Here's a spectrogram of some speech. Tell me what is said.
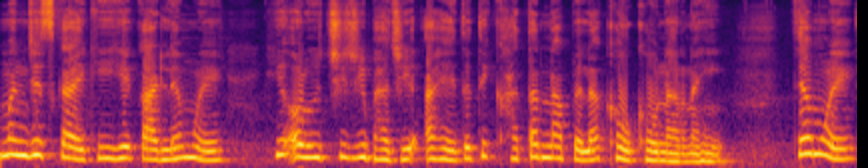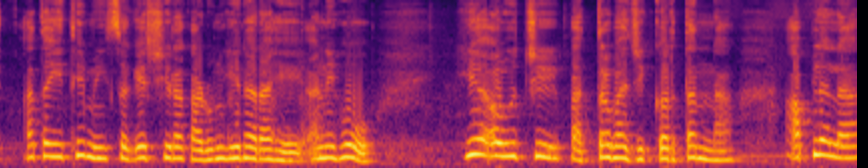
म्हणजेच काय की हे काढल्यामुळे ही अळूची जी भाजी आहे तर ती खाताना आपल्याला खवखवणार नाही. त्यामुळे आता इथे मी सगळे शिरा काढून घेणार आहे. आणि हो ही अळूची पातळ भाजी करताना आपल्याला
